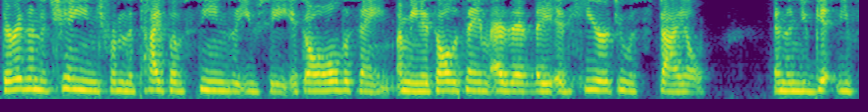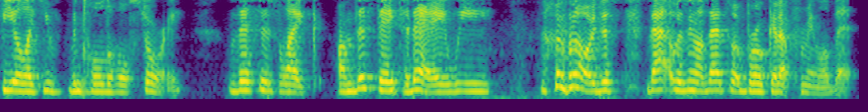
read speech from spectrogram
There isn't a change from the type of scenes that you see. It's all the same. I mean, it's all the same as in they adhere to a style. And then you get, you feel like you've been told a whole story. This is like, on this day today, we, I don't know, it just, that was, you know, that's what broke it up for me a little bit.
